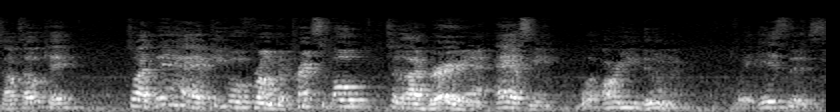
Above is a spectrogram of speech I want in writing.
So I said, okay. So I then had people from the principal to the librarian ask me, what are you doing? What is this?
